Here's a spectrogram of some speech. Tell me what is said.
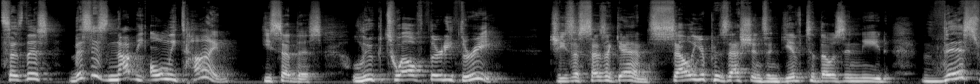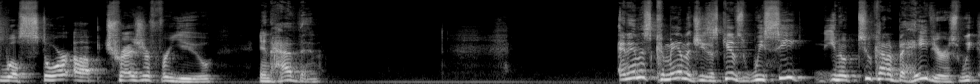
says this, this is not the only time he said this. Luke 12, 33. Jesus says again, sell your possessions and give to those in need. This will store up treasure for you in heaven. And in this command that Jesus gives, we see, you know, two kind of behaviors. We,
